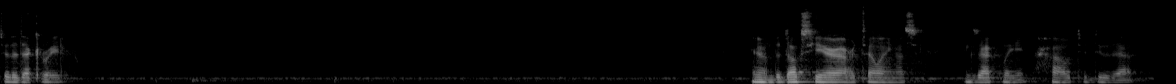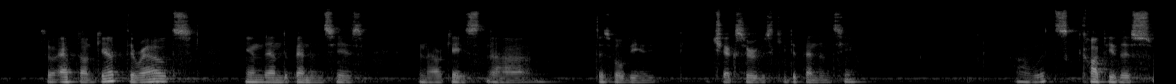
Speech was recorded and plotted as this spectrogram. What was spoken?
to the decorator. And the docs here are telling us exactly how to do that. So app.get, the routes, and then dependencies. In our case, uh, this will be the check service key dependency. Uh, let's copy this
